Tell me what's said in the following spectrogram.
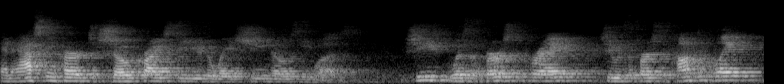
and asking her to show Christ to you the way she knows he was. She was the first to pray. She was the first to contemplate.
